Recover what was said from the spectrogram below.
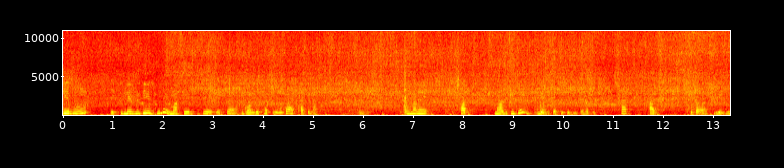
লেবু একটু লেবু দিয়ে ধুলে মাছের যে একটা গন্ধ থাকে, ওটা আর থাকে না। মানে সাত মাছ বুঝে লেবুটা কেটে দিতে হবে। সাত, আট ফোটা লেবু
